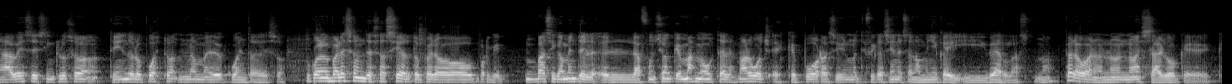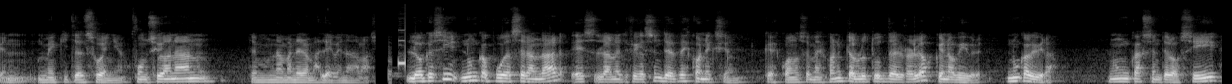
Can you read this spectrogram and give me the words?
A veces incluso teniéndolo puesto no me doy cuenta de eso. Lo cual me parece un desacierto, pero porque básicamente la función que más me gusta del smartwatch es que puedo recibir notificaciones en la muñeca y, verlas, ¿no? Pero bueno, no, no es algo que, que me quite el sueño. Funcionan de una manera más leve, nada más. Lo que sí nunca pude hacer andar es la notificación de desconexión, que es cuando se me desconecta el Bluetooth del reloj que no vibre. Nunca vibra, nunca se enteró. Sí,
